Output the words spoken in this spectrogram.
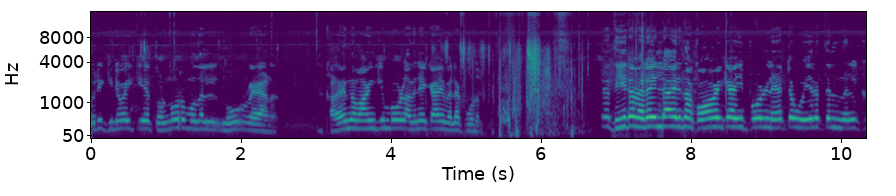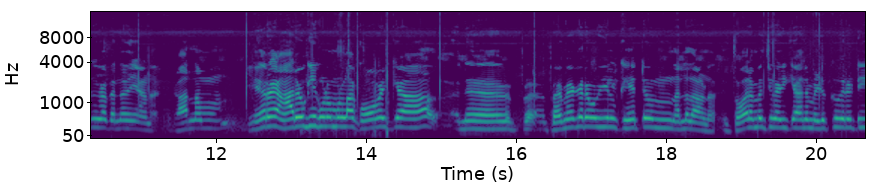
ഒരു കിലോയ്ക്ക് തൊണ്ണൂറ് മുതൽ നൂറ് രൂപയാണ്. കടയിൽ നിന്ന് വാങ്ങിക്കുമ്പോൾ അതിനേക്കാൾ വില കൂടും. തീരെ വിലയില്ലായിരുന്ന കോവയ്ക്ക ഇപ്പോൾ ഏറ്റവും ഉയരത്തിൽ നിൽക്കുക തന്നെയാണ്. കാരണം ഏറെ ആരോഗ്യ ഗുണമുള്ള കോവയ്ക്ക പ്രമേഹ രോഗികൾക്ക് ഏറ്റവും നല്ലതാണ്. തോരൻ വെച്ച് കഴിക്കാനും മെഴുക്ക് പുരട്ടി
